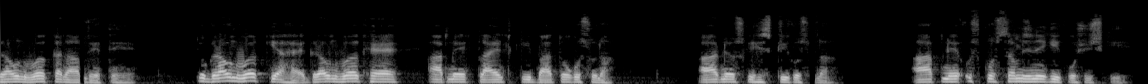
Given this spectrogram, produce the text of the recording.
گراؤنڈ ورک کا نام دیتے ہیں۔ تو گراؤنڈ ورک کیا ہے؟ گراؤنڈ ورک ہے، آپ نے کلائنٹ کی باتوں کو سنا۔ آپ نے اس کی ہسٹری کو سنا۔ آپ نے اس کو سمجھنے کی کوشش کی۔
